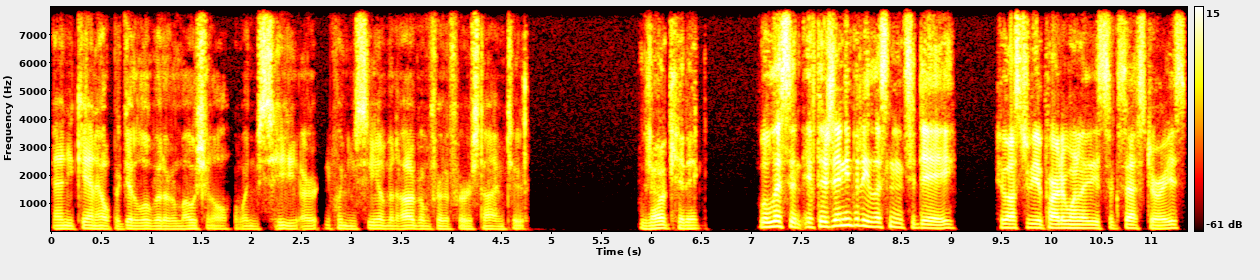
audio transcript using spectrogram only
and you can't help but get a little bit of emotional when you see or when you see them and hug them for the first time too. No kidding. Well, listen, if there's anybody listening today who wants to be a part of one of these success stories,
